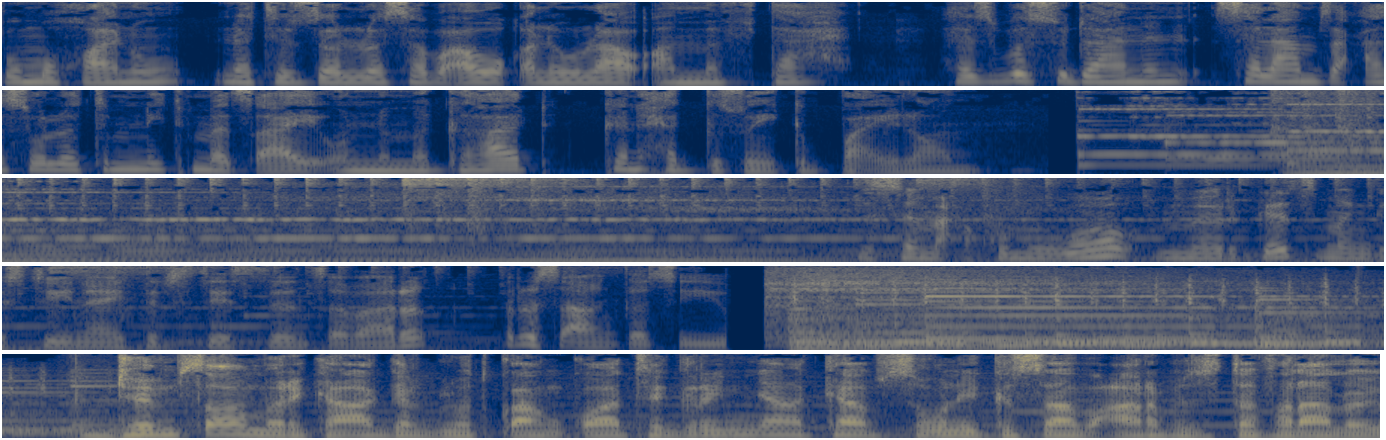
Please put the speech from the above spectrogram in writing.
ብምዃኑ ነቲ ዘሎ ሰብኣዊ ቕልውላው ኣብ ምፍታሕ ህዝቢ ሱዳንን ሰላም ዝዓሰሎ ትምኒት መጻኢኡን ንምግሃድ ክንሕግዞ ይግባእ ኢሎም። ዝሰማዕኩምዎ መርገጽ መንግስቲ ዩናይትድ ስቴትስ ዘንጸባርቕ ርእሲ ኣንቀጽ እዩ። ድምፂ ኣመሪካ ኣገልግሎት ቋንቋ ትግርኛ ካብ ሶኒ ክሳብ ዓርቢ ዝተፈላለዩ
